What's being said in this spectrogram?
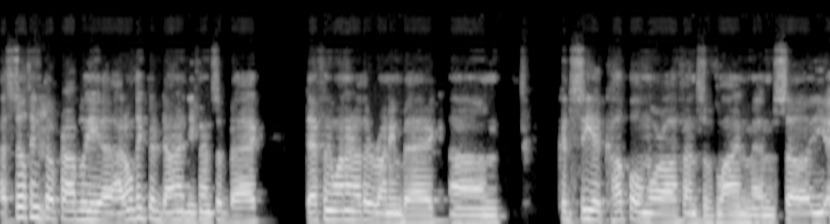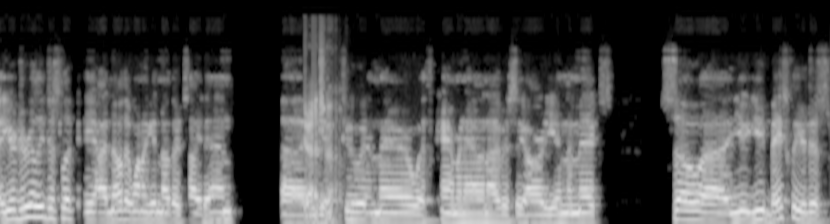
I still think mm-hmm. they'll probably. Uh, I don't think they're done at defensive back. Definitely want another running back. Um, could see a couple more offensive linemen. So you're really just looking. I know they want to get another tight end. Uh, gotcha. You get two in there with Cameron Allen, obviously already in the mix. So uh, you you basically you're just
